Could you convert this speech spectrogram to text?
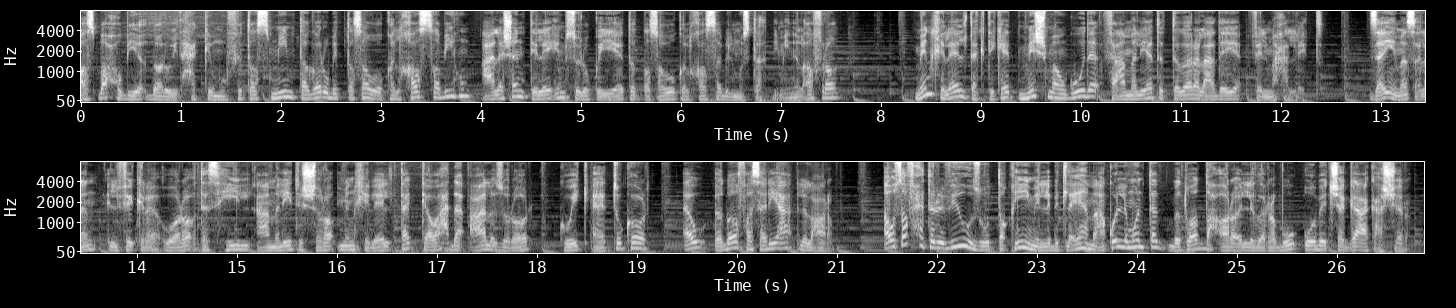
أصبحوا بيقدروا يتحكموا في تصميم تجارب التسوق الخاصة بيهم علشان تلائم سلوكيات التسوق الخاصة بالمستخدمين الأفراد. من خلال تكتيكات مش موجودة في عمليات التجارة العادية في المحلات. زي مثلا الفكرة وراء تسهيل عملية الشراء من خلال تكة واحدة على زرار quick add to cart أو إضافة سريعة للعربة. أو صفحة ال reviews والتقييم اللي بتلاقيها مع كل منتج بتوضح آراء اللي جربوه وبتشجعك على الشراء.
